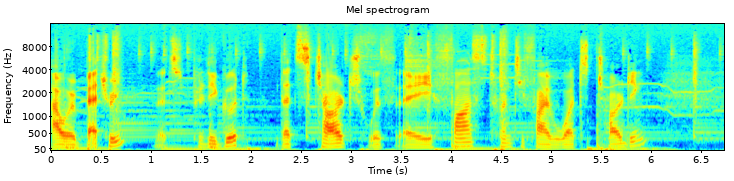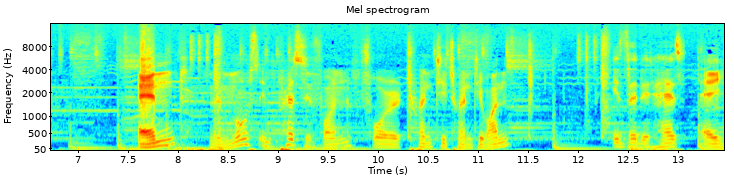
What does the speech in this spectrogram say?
hour battery. That's pretty good. That's charged with a fast 25 watt charging. And the most impressive one for 2021 is that it has a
